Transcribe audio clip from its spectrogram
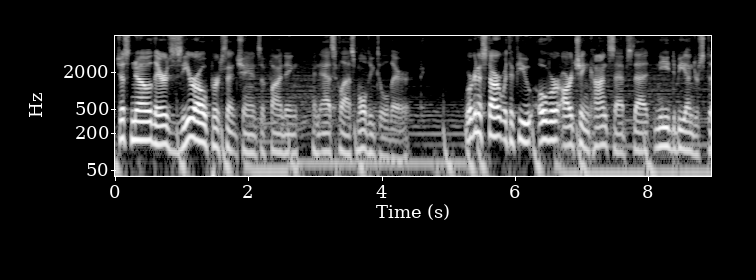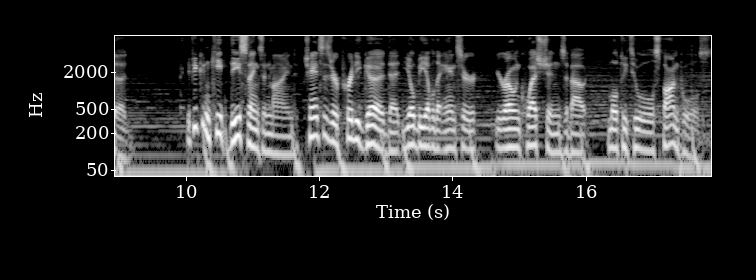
Just know there's 0% chance of finding an S class multi tool there. We're going to start with a few overarching concepts that need to be understood. If you can keep these things in mind, chances are pretty good that you'll be able to answer your own questions about multi-tool spawn pools.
